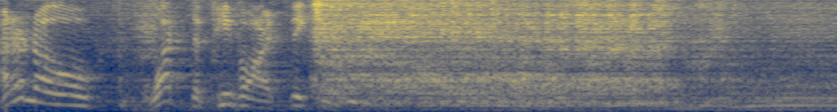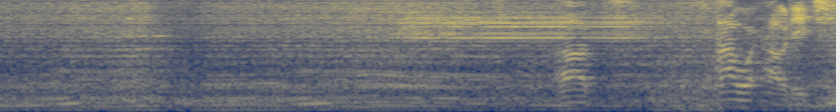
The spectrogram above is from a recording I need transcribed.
I don't know what the people are thinking about. Opt power outage.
